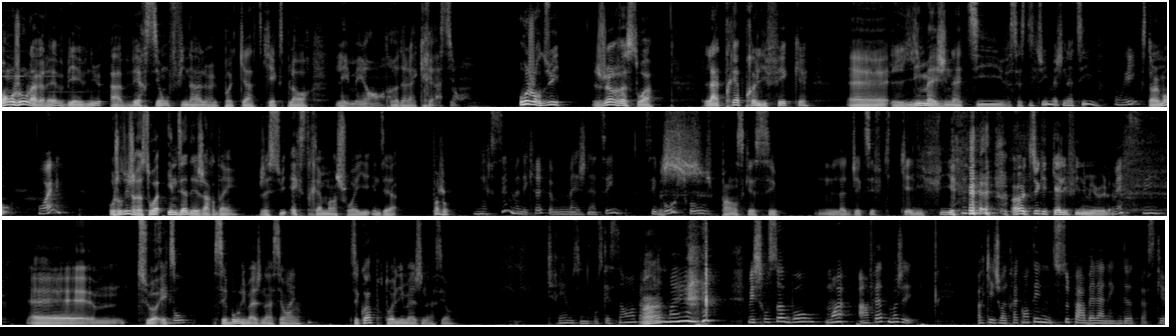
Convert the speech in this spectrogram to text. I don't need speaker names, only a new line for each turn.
Bonjour la relève, bienvenue à Version Finale, un podcast qui explore les méandres de la création. Aujourd'hui, je reçois la très prolifique, euh, l'imaginative. Ça se dit-tu imaginative?
Oui.
C'est un mot?
Oui.
Aujourd'hui, je reçois India Desjardins. Je suis extrêmement choyé. India, bonjour.
Merci de me décrire comme imaginative. C'est beau, je trouve.
Je pense que c'est l'adjectif qui te qualifie. un tu qui te qualifie le mieux. Là.
Merci.
Euh, tu as
C'est beau.
C'est beau l'imagination,
Ouais.
hein? C'est quoi pour toi l'imagination?
Crime, c'est une grosse question,
Hein?
de même. Mais je trouve ça beau. Moi, en fait, moi, j'ai... OK, je vais te raconter une super belle anecdote parce que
